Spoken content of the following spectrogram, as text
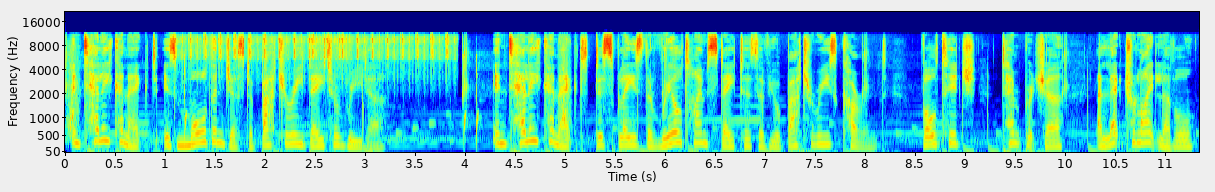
IntelliConnect is more than just a battery data reader. IntelliConnect displays the real-time status of your battery's current, voltage, temperature, electrolyte level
